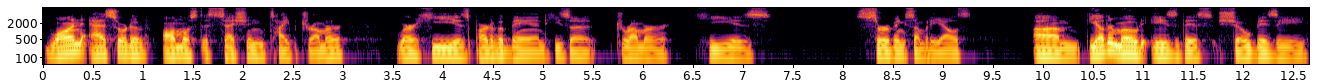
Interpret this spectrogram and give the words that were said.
One as sort of almost a session type drummer where he is part of a band, he's a drummer, he is serving somebody else. Um, the other mode is this show busy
